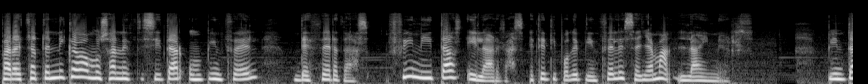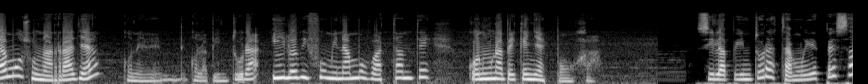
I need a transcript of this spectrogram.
Para esta técnica vamos a necesitar un pincel de cerdas finitas y largas. Este tipo de pinceles se llaman liners. Pintamos una raya con, con la pintura y lo difuminamos bastante con una pequeña esponja. Si la pintura está muy espesa,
